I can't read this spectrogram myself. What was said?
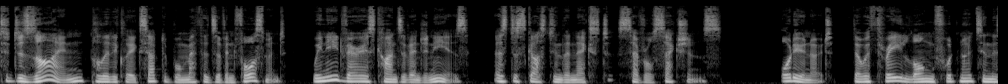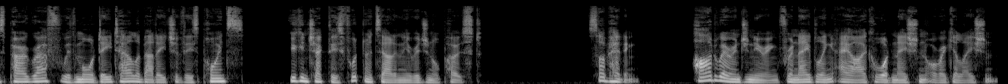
to design politically acceptable methods of enforcement, we need various kinds of engineers, as discussed in the next several sections. Audio note there were three long footnotes in this paragraph with more detail about each of these points. You can check these footnotes out in the original post. Subheading Hardware engineering for enabling AI coordination or regulation.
